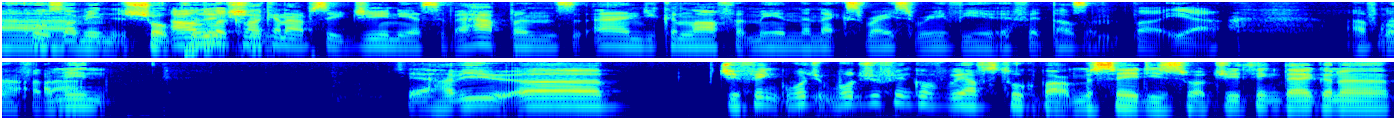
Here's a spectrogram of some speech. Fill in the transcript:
Of course, I um, mean shock I'll prediction. look like an absolute genius if it happens, and you can laugh at me in the next race review if it doesn't. But yeah, I've gone for that. I mean, yeah. Have you? Uh, do you think? What? do- What do you think of? We have to talk about Mercedes. What do you think they're gonna?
